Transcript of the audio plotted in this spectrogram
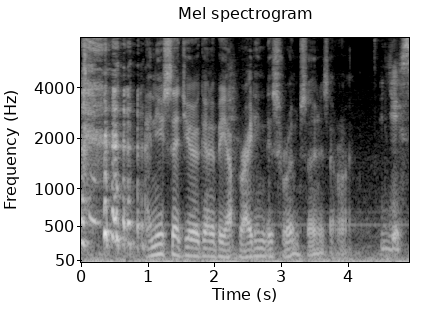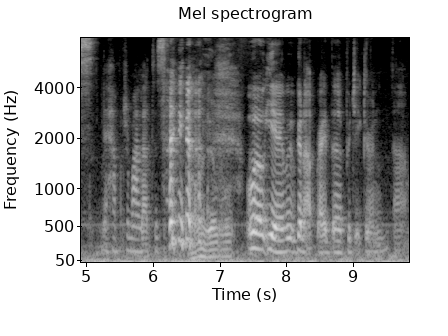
And you said you're going to be upgrading this room soon. Is that right? Yes. Now, how much am I allowed to say? Oh yeah. Well, well, yeah, we were going to upgrade the projector and um,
